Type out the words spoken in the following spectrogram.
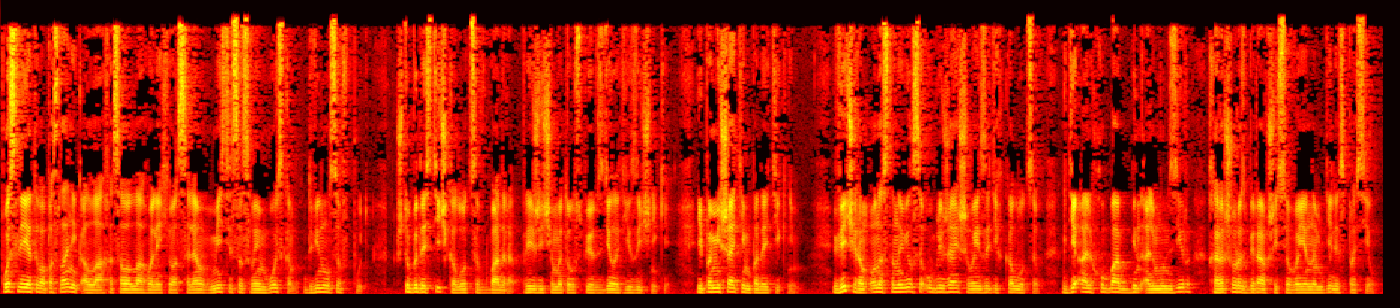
После этого посланник Аллаха, саллаллаху алейхи вассалям, вместе со своим войском двинулся в путь, чтобы достичь колодцев Бадра, прежде чем это успеют сделать язычники, и помешать им подойти к ним. Вечером он остановился у ближайшего из этих колодцев, где Аль-Хубаб бин Аль-Мунзир, хорошо разбиравшийся в военном деле, спросил –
